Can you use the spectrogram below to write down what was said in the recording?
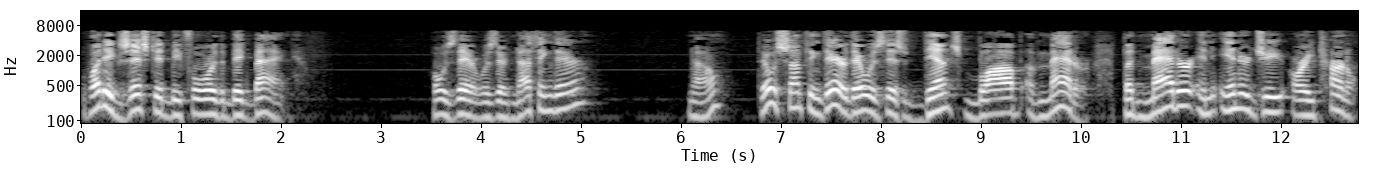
what existed before the Big Bang? What was there? Was there nothing there? No. There was something there. There was this dense blob of matter. But matter and energy are eternal.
